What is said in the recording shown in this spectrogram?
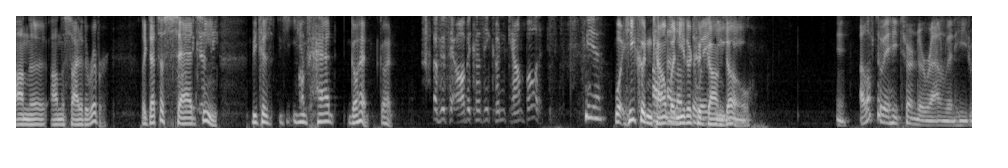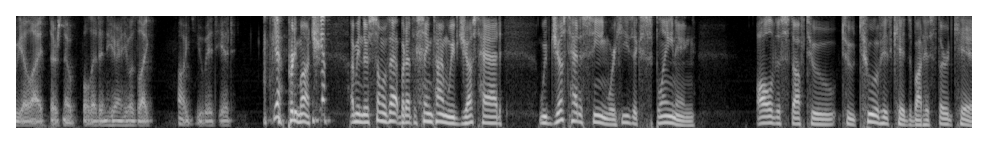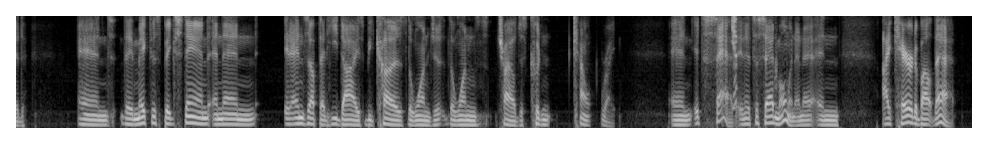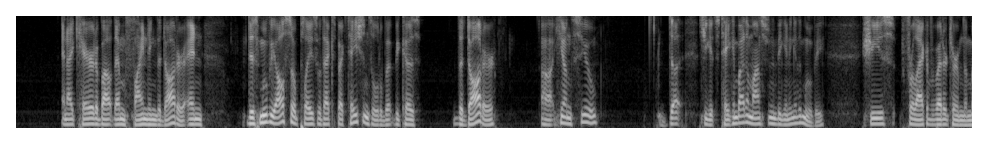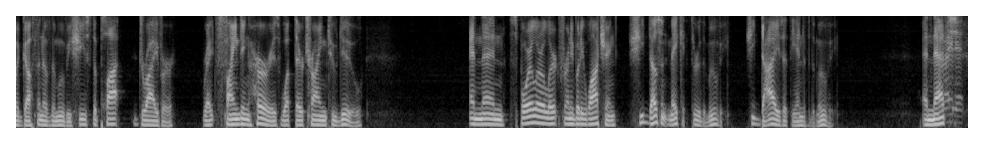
on the on the side of the river like that's a sad because scene he- because you've had go ahead go ahead I was gonna say all because he couldn't count bullets. Yeah. well he couldn't count I but love neither could way gong he- do Yeah. I love the way he turned around when he realized there's no bullet in here, and he was like, "Oh, you idiot!" Yeah, pretty much. yep. I mean, there's some of that, but at the same time, we've just had we've just had a scene where he's explaining all of this stuff to to two of his kids about his third kid, and they make this big stand, and then it ends up that he dies because the one the one child just couldn't count right, and it's sad, Yep. and it's a sad moment, and I- and I cared about that, and I cared about them finding the daughter, and this movie also plays with expectations a little bit because the daughter, uh, Hyun Soo, she gets taken by the monster in the beginning of the movie. She's, for lack of a better term, the MacGuffin of the movie. She's the plot driver, right? Finding her is what they're trying to do. And then, spoiler alert for anybody watching, she doesn't make it through the movie. She dies at the end of the movie. And that's right.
